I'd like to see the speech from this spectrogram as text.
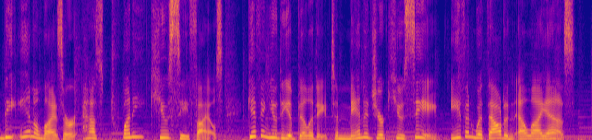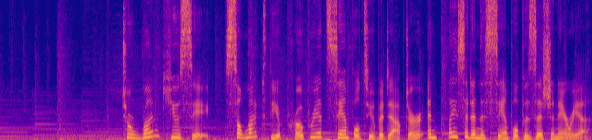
The analyzer has 20 QC files, giving you the ability to manage your QC even without an LIS. To run QC, select the appropriate sample tube adapter and place it in the sample position area.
